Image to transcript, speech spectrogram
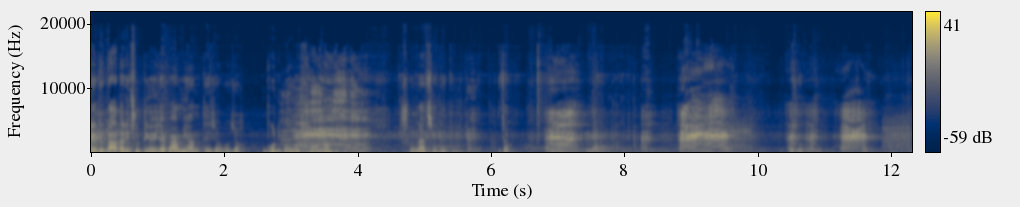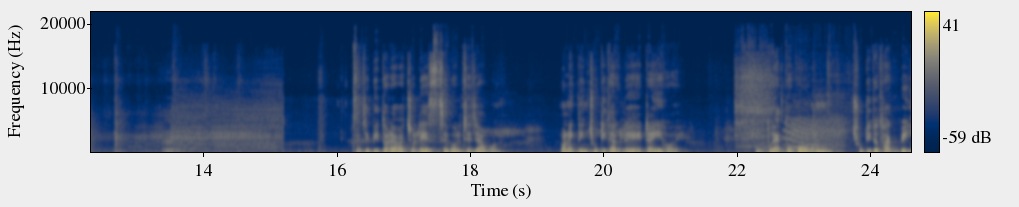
এই তো তাড়াতাড়ি ছুটি হয়ে যাবে, আমি আনতে যাব। যাও, গুড বয় সোনা। সোনা ছেলে তুমি যাও যে ভিতরে আবার চলে এসছে, বলছে যাব না। অনেক দিন ছুটি থাকলে এটাই হয়। কিন্তু এত গরম, ছুটি তো থাকবেই।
